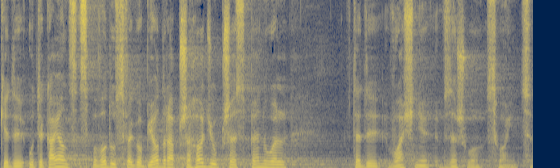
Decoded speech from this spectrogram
Kiedy utykając z powodu swego biodra przechodził przez Penuel, wtedy właśnie wzeszło słońce.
